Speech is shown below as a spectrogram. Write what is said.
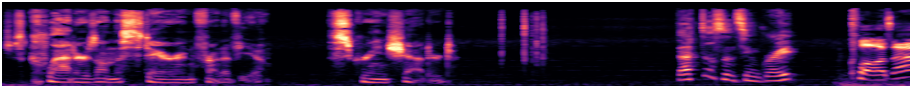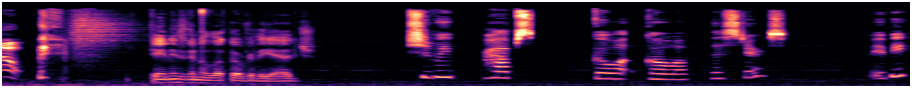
Just clatters on the stair in front of you. The screen shattered. That doesn't seem great. Claws out. Danni's gonna look over the edge. Should we perhaps go up, go up the stairs? Maybe?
